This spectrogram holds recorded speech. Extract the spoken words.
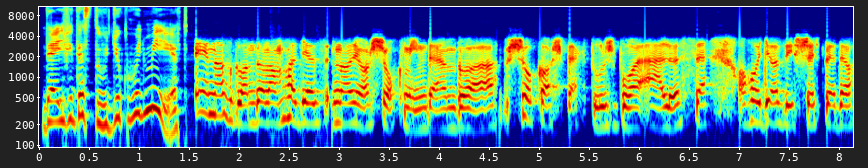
De egyébként ezt tudjuk, hogy miért? Én azt gondolom, hogy ez nagyon sok mindenből, sok aspektusból áll össze, ahogy az is, hogy például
